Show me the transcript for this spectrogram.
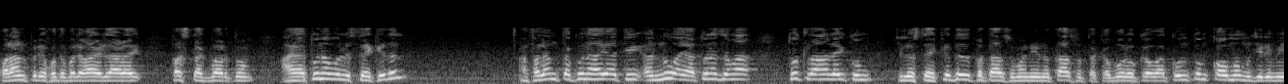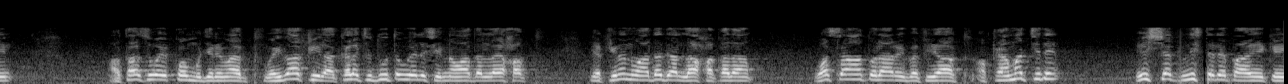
قران پر خود بلغه لاړی فاستكبرتم آیاتونه ولسته کېدل افلم تکون آیاتی انو آیاتونه زما تطلع علیکم چې لسته کېدل پتا سمانه نو تاسو تکبر وکوا کنتم قوم مجرمین او تاسو وای قوم مجرمات وایذا قیل کله چې دوی ته ویل شي نو وعد الله حق یقینا وعده د الله حق ده وساعت لا ریب فیها او قیامت چې ده هیڅ شک نشته ده پاره کې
